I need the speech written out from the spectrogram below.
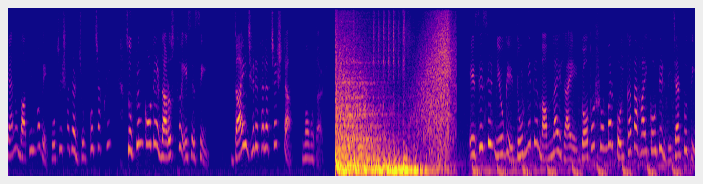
কেন বাতিল হবে? পঁচিশ হাজার যোগ্য চাকরি? সুপ্রিম কোর্টের দ্বারস্থ এসএসসি। দায়ী ঝেড়ে ফেলার চেষ্টা মমতার। এসএসসির নিয়োগে দুর্নীতি মামলায় রায়ে গত সোমবার কলকাতা হাইকোর্টের বিচারপতি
